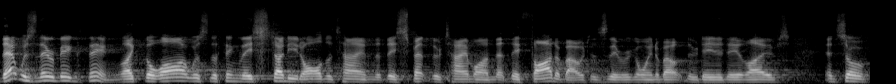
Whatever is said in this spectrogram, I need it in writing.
that was their big thing. Like the law was the thing they studied all the time, that they spent their time on, that they thought about as they were going about their day to day lives. And so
